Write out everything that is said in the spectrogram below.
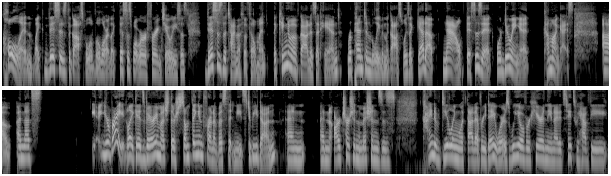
colon like this is the gospel of the Lord. Like this is what we're referring to. he says this is the time of fulfillment. The kingdom of God is at hand. Repent and believe in the gospel. He's like, get up now. This is it. We're doing it. Come on, guys. Um, and that's you're right. Like it's very much there's something in front of us that needs to be done, and and our church in the missions is kind of dealing with that every day. Whereas we over here in the United States, we have the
